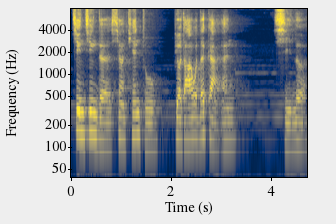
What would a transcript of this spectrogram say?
静静地向天主表达我的感恩、喜乐。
